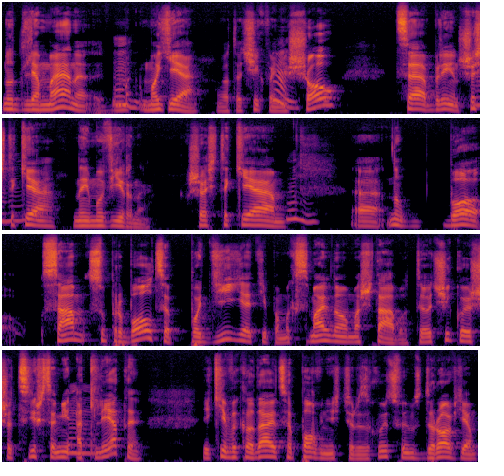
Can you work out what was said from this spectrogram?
Ну, для мене, mm-hmm. моє от, очікування mm-hmm. шоу, це, блін, щось mm-hmm. таке неймовірне щось таке. Е, ну, Бо сам Супербол це подія, типу, максимального масштабу. Ти очікуєш, що ці ж самі mm-hmm. атлети, які викладаються повністю, ризикують своїм здоров'ям.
